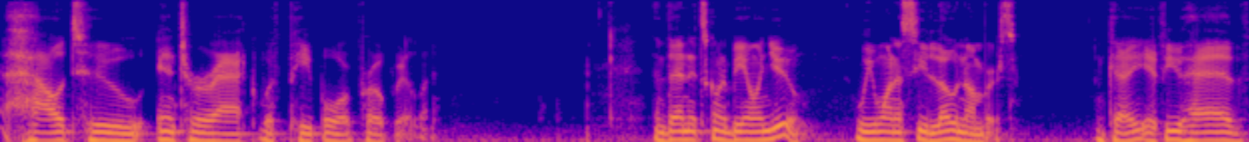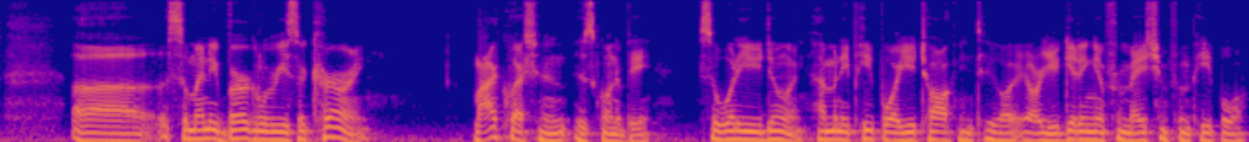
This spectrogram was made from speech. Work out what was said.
how to interact with people appropriately. And then it's going to be on you. We want to see low numbers. Okay, if you have uh, so many burglaries occurring, my question is going to be: So what are you doing? How many people are you talking to? Are, are you getting information from people?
